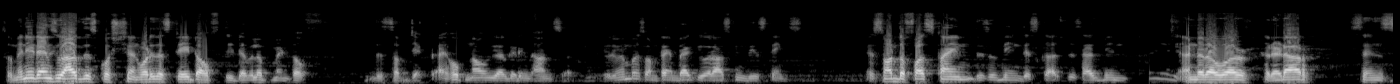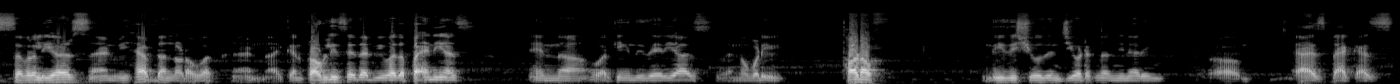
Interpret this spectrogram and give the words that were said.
So, many times you ask this question what is the state of the development of this subject. I hope now you are getting the answer. You remember some time back you were asking these things. It is not the first time this is being discussed, this has been under our radar since several years and we have done a lot of work and I can proudly say that we were the pioneers in uh, working in these areas when nobody thought of these issues in geotechnical engineering uh, as back as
